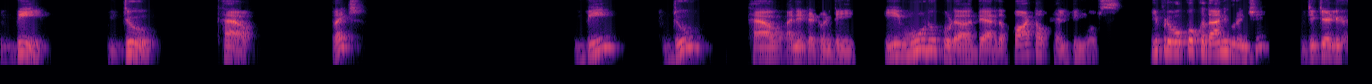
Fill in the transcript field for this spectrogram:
Be do have. Right be do have అనేటటువంటి ఈ మూడు కూడా they are the part of helping verbs ఇప్పుడు ఒక్కొక్క దాని గురించి డీటెయిల్డ్గా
